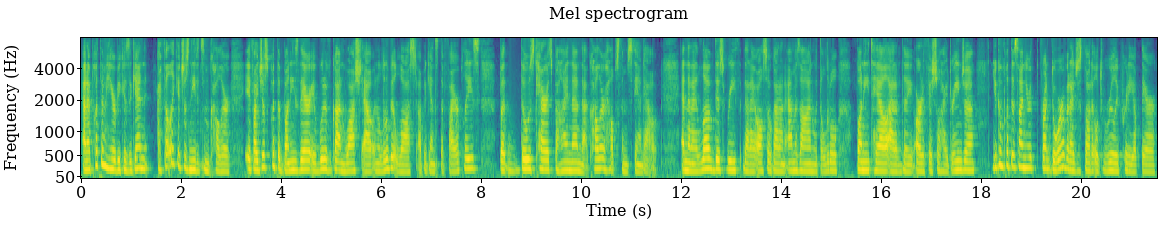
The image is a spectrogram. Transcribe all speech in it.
And I put them here because again, I felt like it just needed some color. If I just put the bunnies there, it would have gotten washed out and a little bit lost up against the fireplace. But those carrots behind them, that color helps them stand out. And then I love this wreath that I also got on Amazon with the little bunny tail out of the artificial hydrangea. You can put this on your front door, but I just thought it looked really pretty up there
